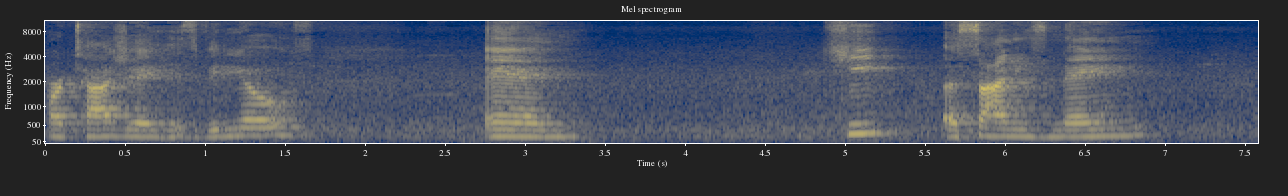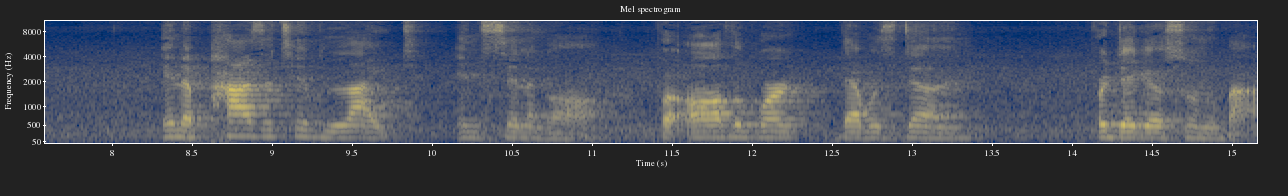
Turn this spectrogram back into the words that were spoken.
partage his videos, and keep Asani's name in a positive light in Senegal for all the work that was done for Degel Sunubab.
